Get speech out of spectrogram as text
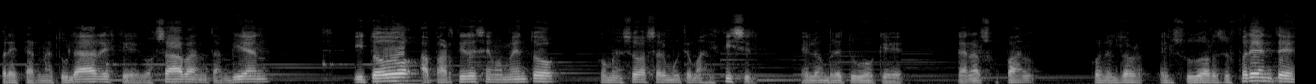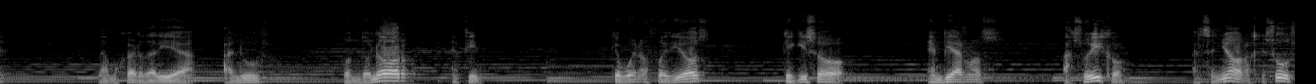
preternaturales que gozaban también y todo a partir de ese momento comenzó a ser mucho más difícil. El hombre tuvo que ganar su pan con el, el sudor de su frente, la mujer daría a luz con dolor, en fin. Qué bueno fue Dios que quiso enviarnos a su Hijo, al Señor, a Jesús,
